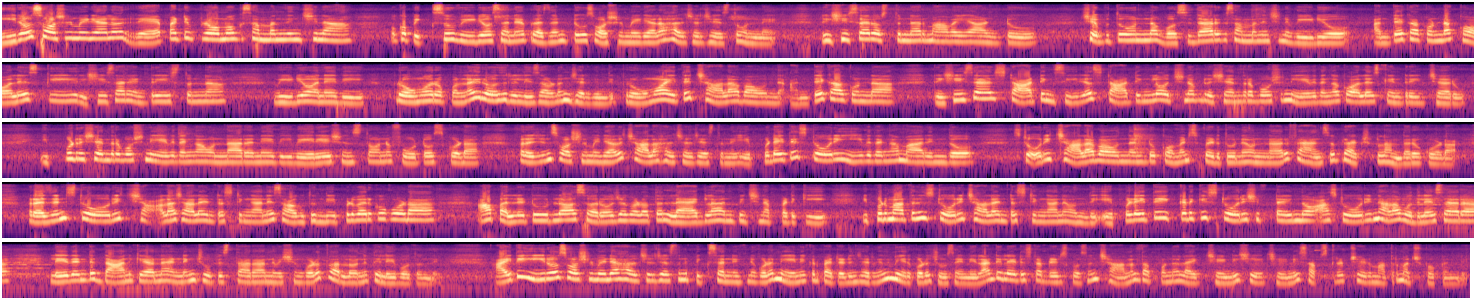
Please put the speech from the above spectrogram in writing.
ఈరోజు సోషల్ మీడియాలో రేపటి ప్రోమోకు సంబంధించిన ఒక పిక్స్ వీడియోస్ అనేవి ప్రజెంట్ సోషల్ మీడియాలో హల్చల్ చేస్తూ ఉన్నాయి. రిషి సార్ వస్తున్నారు మావయ్య అంటూ చెబుతూ ఉన్న వసుధారకు సంబంధించిన వీడియో అంతేకాకుండా కాలేజ్కి రిషి సార్ ఎంట్రీ ఇస్తున్న వీడియో అనేది ప్రోమో రూపంలో ఈరోజు రిలీజ్ అవ్వడం జరిగింది. ప్రోమో అయితే చాలా బాగుంది. అంతేకాకుండా రిషి సార్ స్టార్టింగ్ సీరియల్ స్టార్టింగ్లో వచ్చినప్పుడు రిషేంద్ర భూషణ్ ఏ విధంగా కాలేజ్కి ఎంట్రీ ఇచ్చారు? ఇప్పుడు రిషేంద్ర భూషణ్ ఏ విధంగా ఉన్నారనేది వేరియేషన్స్తో ఉన్న ఫొటోస్ కూడా ప్రజెంట్ సోషల్ మీడియాలో చాలా హల్చల్ చేస్తున్నాయి. ఎప్పుడైతే స్టోరీ ఈ విధంగా మారిందో స్టోరీ చాలా బాగుందంటూ కామెంట్స్ పెడుతూనే ఉన్నారు ఫ్యాన్స్ ప్రేక్షకులు అందరూ కూడా. ప్రజెంట్ స్టోరీ చాలా చాలా ఇంట్రెస్టింగ్గానే సాగుతుంది. ఇప్పటి వరకు కూడా ఆ పల్లెటూరులో ఆ సరోజ గొడవతో ల్యాగ్లా అనిపించినప్పటికీ ఇప్పుడు మాత్రం స్టోరీ చాలా ఇంట్రెస్టింగ్గానే ఉంది. ఎప్పుడైతే ఇక్కడికి స్టోరీ షిఫ్ట్ అయిందో ఆ స్టోరీని అలా వదిలేశారా? లేదంటే దానికి ఏమైనా ఎండింగ్ చూపిస్తారా? అన్న విషయం కూడా త్వరలోనే తెలియబోతుంది. అయితే ఈరోజు సోషల్ మీడియా హల్చల్ చేస్తున్న పిక్స్ అన్నింటిని కూడా నేను ఇక్కడ పెట్టడం జరిగింది. మీరు కూడా చూసేయండి. ఇలాంటి లేటెస్ట్ అప్డేట్స్ కోసం ఛానల్ తప్పకుండా లైక్ చేయండి షేర్ చేయండి సబ్స్క్రైబ్ చేయడం మాత్రం మర్చిపోకండి.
